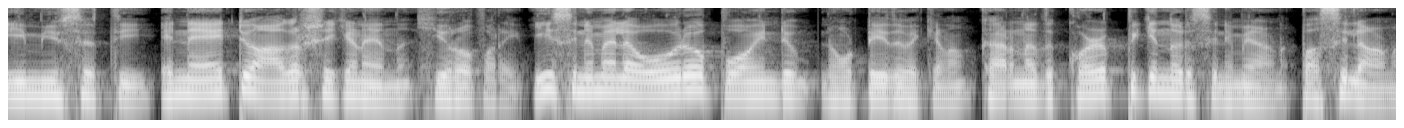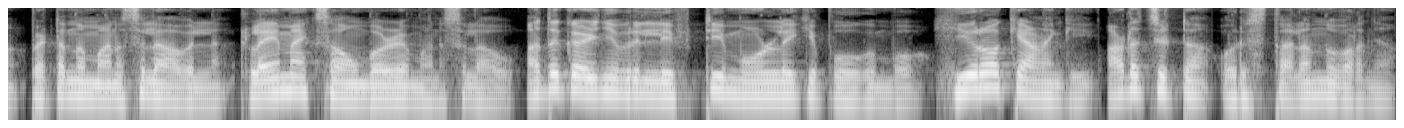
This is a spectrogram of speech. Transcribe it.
ഈ മ്യൂസിയത്തിൽ എന്നെ ഏറ്റവും ആകർഷിക്കണമെന്ന് ഹീറോ പറയും. ഈ സിനിമയിലെ ഓരോ പോയിന്റും നോട്ട് ചെയ്ത് വെക്കണം. കാരണം അത് കുഴപ്പിക്കുന്ന ഒരു സിനിമയാണ്. പസിലാണ്. പെട്ടെന്ന് മനസ്സിലാവില്ല. ക്ലൈമാക്സ് ആവുമ്പോഴേ മനസ്സിലാവും. അത് കഴിഞ്ഞ് ഇവർ ലിഫ്റ്റി മുകളിലേക്ക് പോകുമ്പോൾ ഹീറോയ്ക്കാണെങ്കിൽ അടച്ചിട്ട ഒരു സ്ഥലം എന്ന് പറഞ്ഞാൽ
